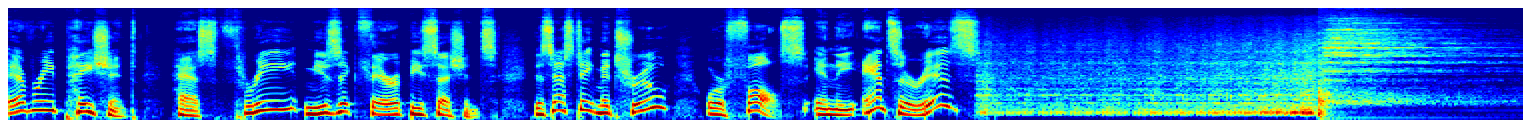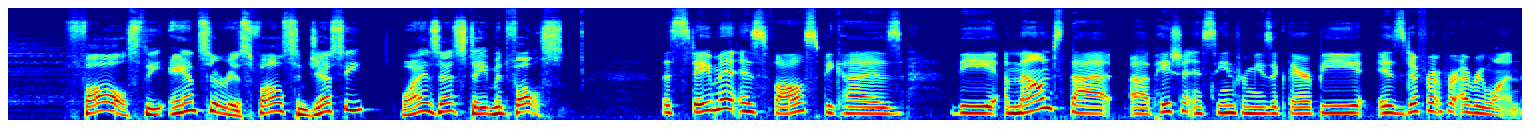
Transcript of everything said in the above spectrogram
Every patient has three music therapy sessions. Is that statement true or false? And the answer is. False. The answer is false. And Jesse, why is that statement false? The statement is false because the amount that a patient is seen for music therapy is different for everyone.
